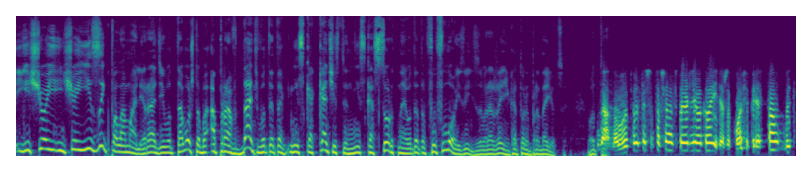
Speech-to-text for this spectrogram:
еще, еще и язык поломали ради вот того, чтобы оправдать вот это низкокачественное, низкосортное вот это фуфло, извините за выражение, которое продается. Вот Да, ну вот вы совершенно справедливо говорите, что кофе перестал быть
